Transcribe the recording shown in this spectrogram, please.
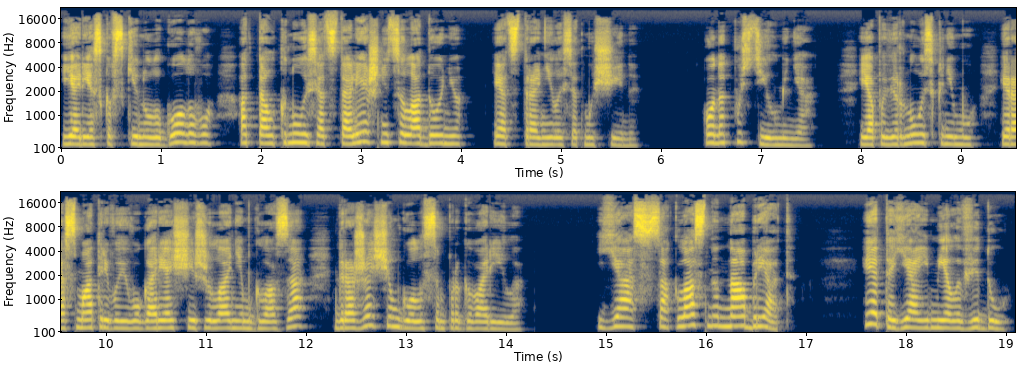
я резко вскинула голову, оттолкнулась от столешницы ладонью и отстранилась от мужчины. Он отпустил меня. Я повернулась к нему и, рассматривая его горящие желанием глаза, дрожащим голосом проговорила. «Я согласна на обряд. Это я имела в виду».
